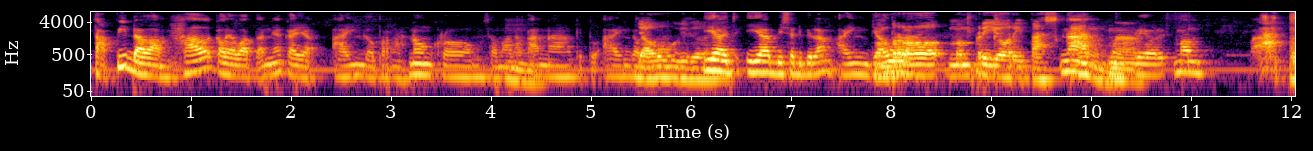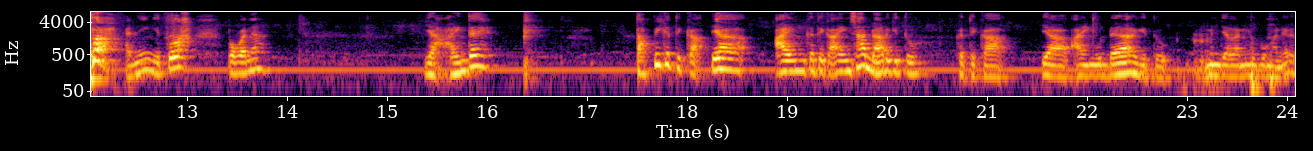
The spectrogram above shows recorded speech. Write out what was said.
Tapi dalam hal kelewatannya kayak aing gak pernah nongkrong sama Hmm. anak-anak gitu. Aing gak Jauh pernah- gitu. Iya, iya bisa dibilang aing jauh. lah. Mempro- memprioritaskan Nah, Nah. mempriori mem- apa anjing itulah pokoknya ya aing teh. Tapi ketika ya aing ketika aing sadar gitu ketika ya aing udah gitu menjalani hubungannya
